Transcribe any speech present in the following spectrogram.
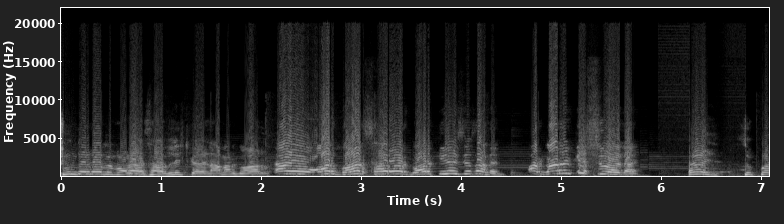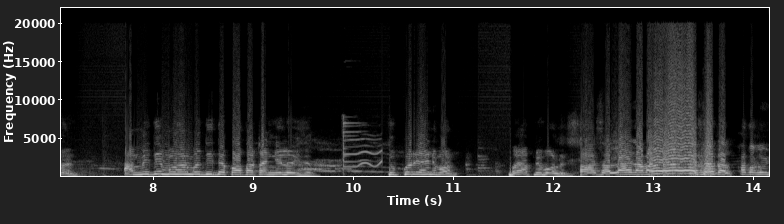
সুন্দরভাবে বলেন হ্যাঁ, স্যার লিস্ট করেন আমার ঘর। ওর ঘর স্যার ওর ঘর কি হয়েছে জানেন? ওর ঘরের কিছু হয় নাই। এই চুপ করেন। আমি দি মোহন মসজিদে কথা টাঙ্গিয়ে লই যান চুপ করে হেন বল। ভাই আপনি বলেন। হ্যাঁ স্যার লাইন আমার স্যার, কথা কই।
